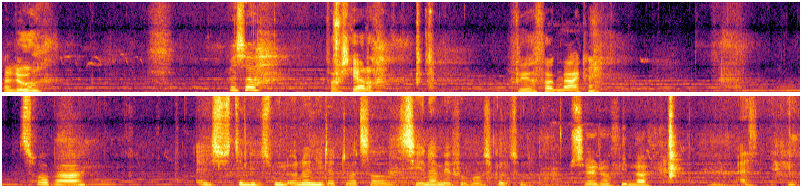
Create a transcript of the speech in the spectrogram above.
Hallo? Hvad så? Hvad sker der? Det er fucking mærkeligt. Jeg tror bare, jeg synes, det er en lille smule underligt, at du har taget Sienna med på vores gåtur. Du sagde, det var fint nok. Altså, jeg kan, jo,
